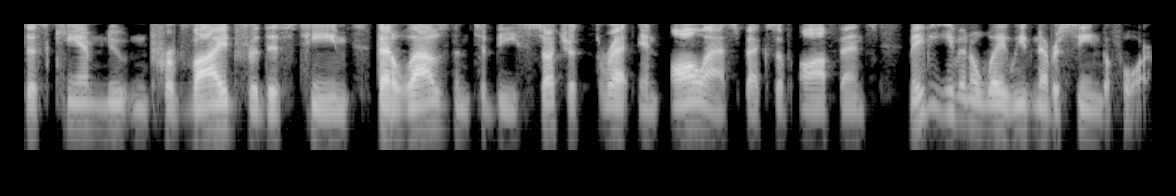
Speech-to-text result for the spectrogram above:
does Cam Newton provide for this team that allows them to be such a threat in all aspects of offense, maybe even a way we've never seen before?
